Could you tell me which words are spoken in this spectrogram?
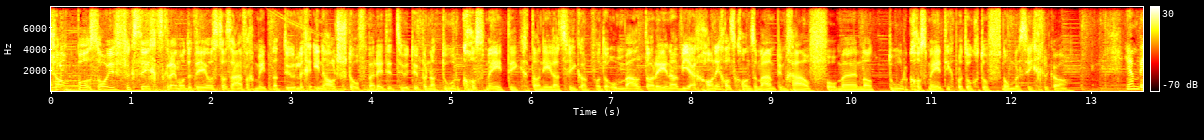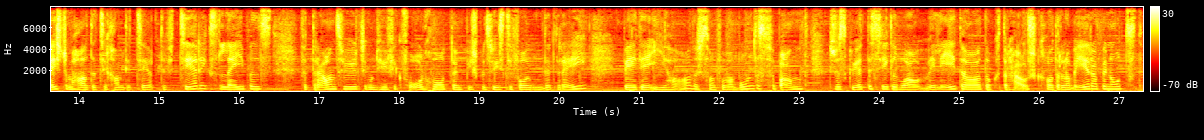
Shampoo, Säufe, Gesichtscreme oder Deos, das einfach mit natürlichen Inhaltsstoffen. Wir reden heute über Naturkosmetik. Daniela Zwiegart von der Umweltarena. Wie kann ich als Konsument beim Kauf von einem Naturkosmetikprodukt auf Nummer sicher gehen? Ja, am besten man haltet sich an die Zertifizierungslabels. Vertrauenswürdig und häufig vorkommen, beispielsweise die folgenden drei. BDIH, das ist so vom Bundesverband. Das ist ein Gütesiegel, das auch Veleda, Dr. Hauschka oder Lavera benutzt.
